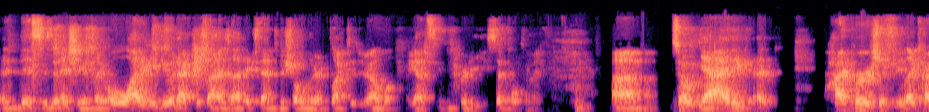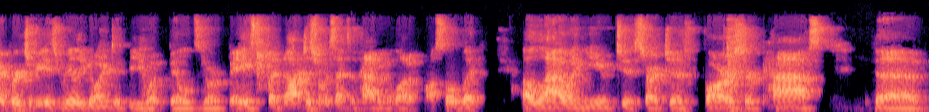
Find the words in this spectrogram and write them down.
And this is an issue. It's like, well, why don't you do an exercise that extends your shoulder and flexes your elbow? Like, that seems pretty simple to me. Um, so yeah, I think uh, hypertrophy, like hypertrophy, is really going to be what builds your base, but not just from a sense of having a lot of muscle, but allowing you to start to far surpass the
